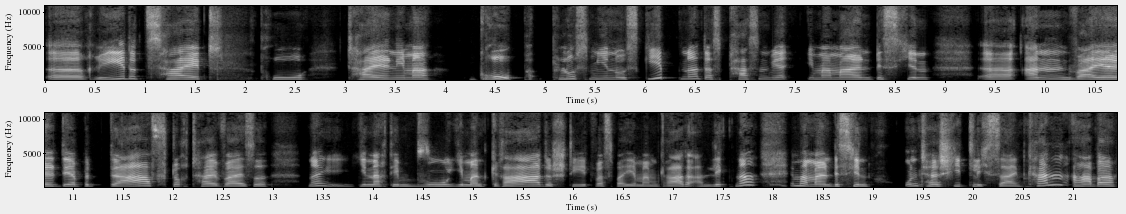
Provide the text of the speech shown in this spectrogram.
äh, Redezeit pro Teilnehmer grob plus minus gibt. Ne? Das passen wir immer mal ein bisschen äh, an, weil der Bedarf doch teilweise, ne, je nachdem, wo jemand gerade steht, was bei jemandem gerade anliegt, ne, immer mal ein bisschen unterschiedlich sein kann. Aber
